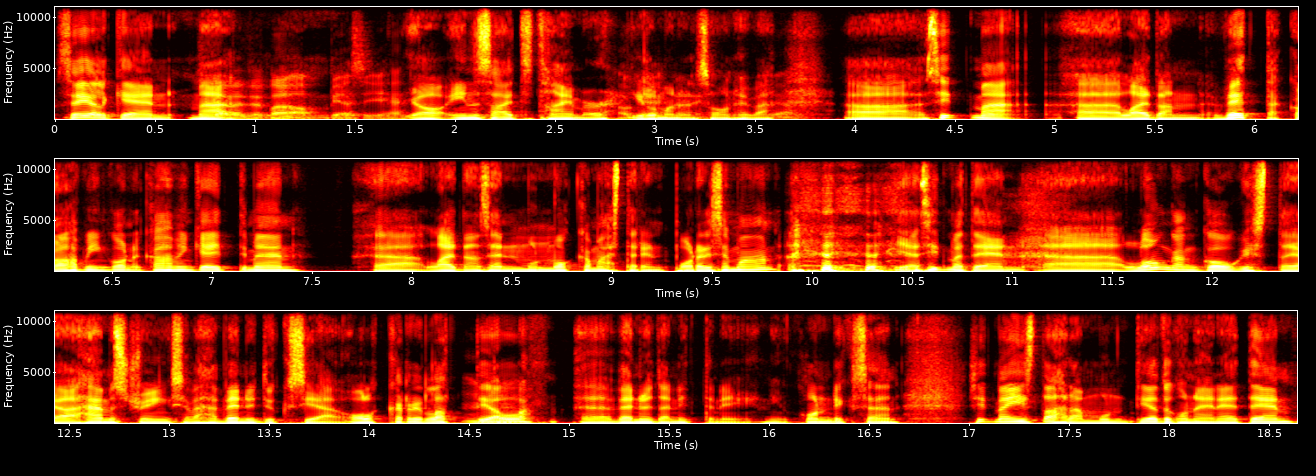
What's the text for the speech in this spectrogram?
Sen jälkeen mä... Jotain appia siihen. Joo, Insight Timer, okay, ilmanen, no se on niin, hyvä. Uh, Sitten mä uh, laitan vettä kahvin, kahvinkeittimeen, uh, laitan sen mun mokkamasterin porisemaan, ja sitten mä teen uh, longan koukista ja hamstrings ja vähän venytyksiä olkkarin lattialla, mm-hmm. uh, venytän itteni niin kondikseen. Sitten mä istahdan mun tietokoneen eteen,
